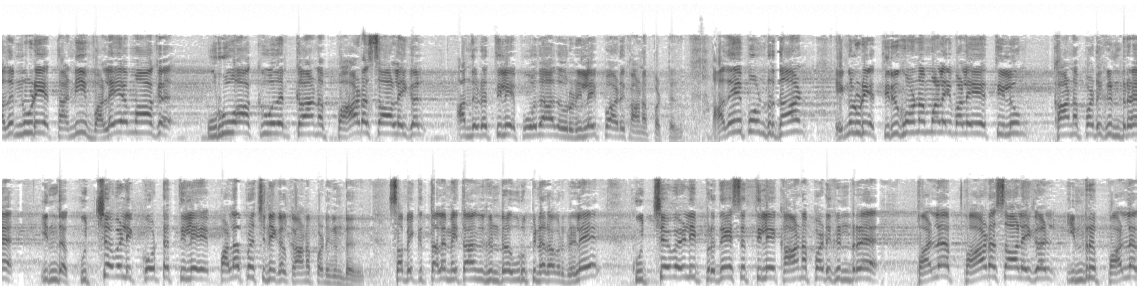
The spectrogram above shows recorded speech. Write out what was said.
அதனுடைய தனி வளையமாக உருவாக்குவதற்கான பாடசாலைகள் அந்த இடத்திலே போதாத ஒரு நிலைப்பாடு காணப்பட்டது. அதே போன்றுதான் எங்களுடைய திருகோணமலை வளையத்திலும் காணப்படுகின்ற இந்த குச்சவெளி கோட்டத்திலே பல பிரச்சனைகள் காணப்படுகின்றது. சபைக்கு தலைமை தாங்குகின்ற உறுப்பினர் அவர்களே குச்சவெளி பிரதேசத்திலே காணப்படுகின்ற பல பாடசாலைகள் இன்று பல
